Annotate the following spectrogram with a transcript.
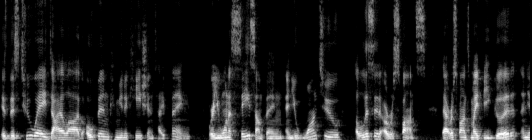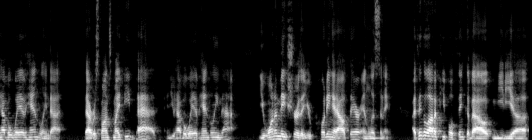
is this two way dialogue, open communication type thing where you want to say something and you want to elicit a response. That response might be good and you have a way of handling that. That response might be bad and you have a way of handling that. You want to make sure that you're putting it out there and listening. I think a lot of people think about media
